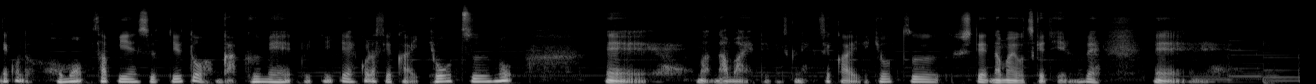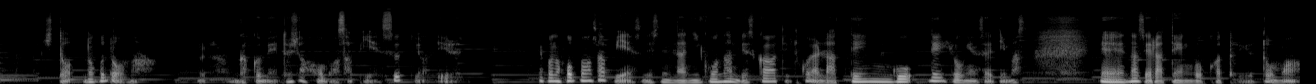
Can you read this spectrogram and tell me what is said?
で、今度はホモ・サピエンスっていうと学名と言っていて、これは世界共通の、えー、まあ、名前というんですかね。世界で共通して名前を付けているので、えー、人のことを、まあ、学名としてはホモ・サピエンスって呼んでいる。でこのホモ・サピエンスですね、何語なんですかというと、これはラテン語で表現されています。えー、なぜラテン語かというと、ま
